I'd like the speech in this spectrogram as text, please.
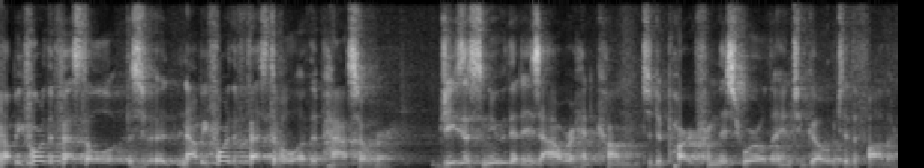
Now before the festival now before the festival of the Passover, Jesus knew that his hour had come to depart from this world and to go to the Father.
